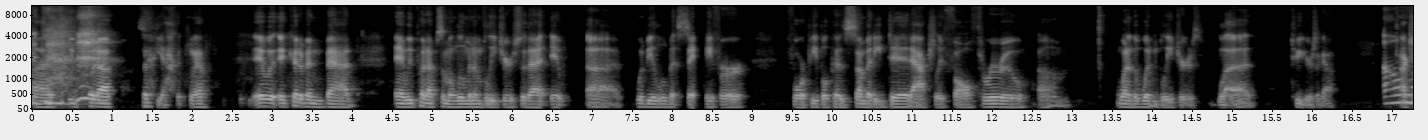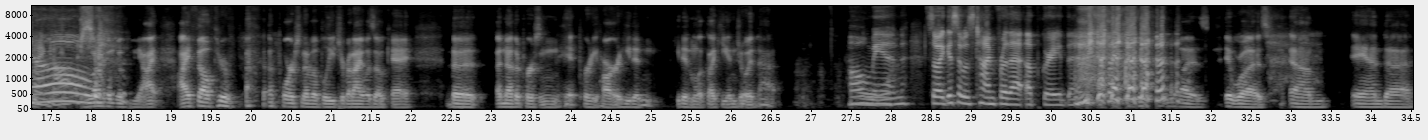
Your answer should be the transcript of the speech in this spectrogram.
uh, we put up, so yeah, well, it, it could have been bad. And we put up some aluminum bleachers so that it uh, would be a little bit safer for people because somebody did actually fall through um, one of the wooden bleachers uh, two years ago. Oh actually, no! One of them was me. I I fell through a portion of a bleacher, but I was okay. The another person hit pretty hard. He didn't he didn't look like he enjoyed that. Oh, oh, man. So I guess it was time for that upgrade then. it, it, was. It was. Um, and uh,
